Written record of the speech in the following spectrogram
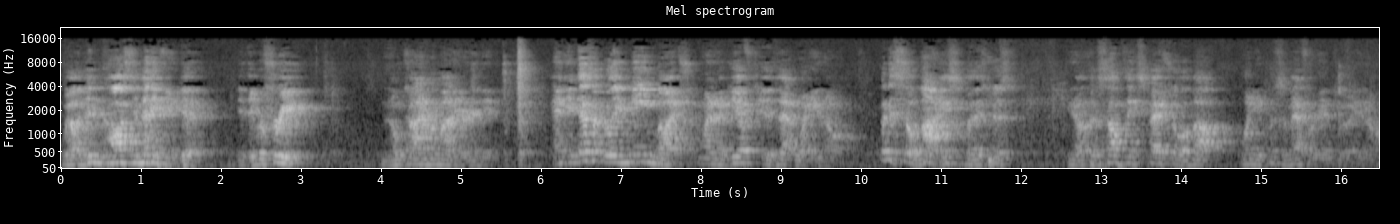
Well, it didn't cost him anything, did it? They were free. No time or money or anything. And it doesn't really mean much when a gift is that way, you know. But it's still nice, but it's just, you know, there's something special about when you put some effort into it, you know.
